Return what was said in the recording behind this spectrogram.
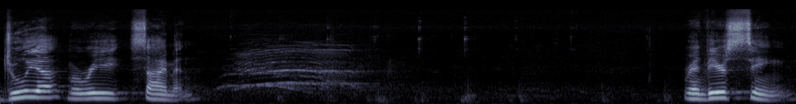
Julia Marie Simon. Ranveer Singh.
